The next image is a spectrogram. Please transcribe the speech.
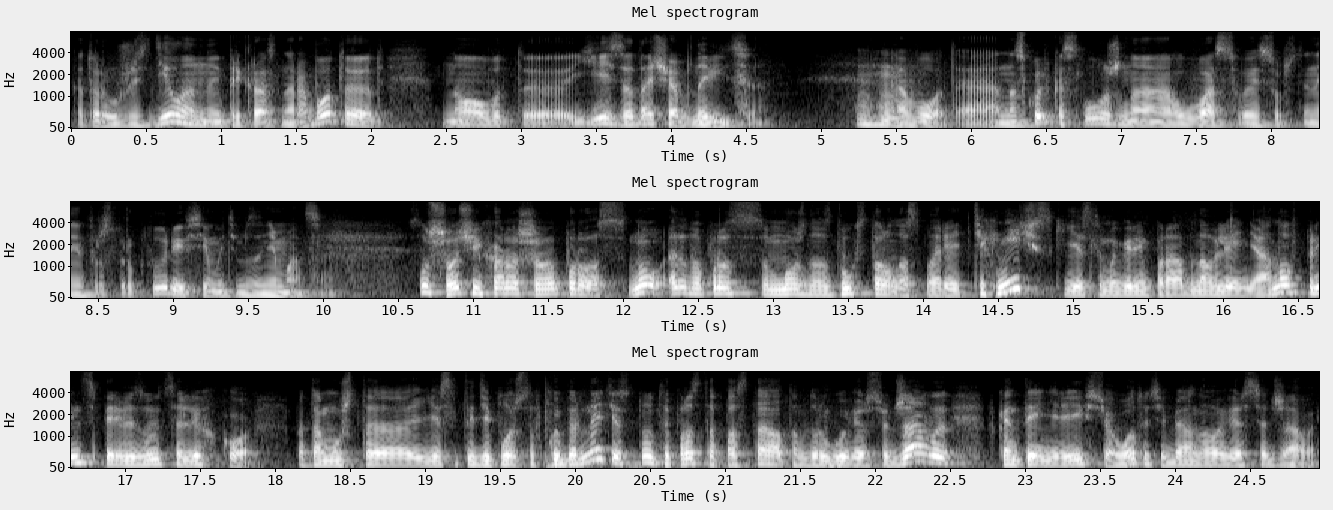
которые уже сделаны, прекрасно работают, но вот есть задача обновиться. Угу. Вот. А насколько сложно у вас в своей собственной инфраструктуре всем этим заниматься? Слушай, очень хороший вопрос. Ну, этот вопрос можно с двух сторон осмотреть. Технически, если мы говорим про обновление, оно, в принципе, реализуется легко. Потому что если ты деплоишься в Kubernetes, ну, ты просто поставил там другую версию Java в контейнере, и все, вот у тебя новая версия Java.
